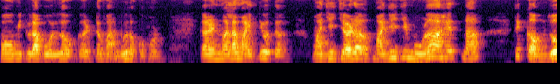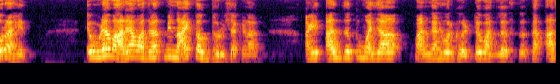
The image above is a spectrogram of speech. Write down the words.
हो मी तुला बोललो घरटं बांधू नको म्हणून. कारण मला माहिती होतं माझी जडं माझी जी मुळं आहेत ना ती कमजोर आहेत. एवढ्या वाऱ्या वादळात मी नाही तग धरू शकणार. आणि आज जर तू माझ्या फांद्यांवर घरटं बांधलं असतं तर आज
